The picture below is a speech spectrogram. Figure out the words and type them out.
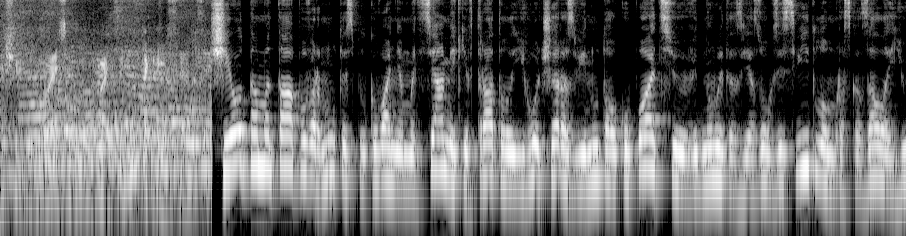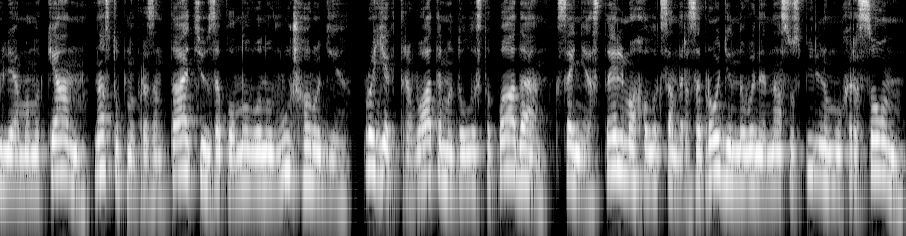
те, що відбувається в окупації. Ну і все. Ще одна мета повернути спілкування митцям, які втратили його через війну та окупацію, відновити зв'язок зі світлом, розказала Юлія Манукян. Наступну презентацію заплановано в Ужгороді. Проєкт триватиме до листопада. Ксенія Стельмах, Олександр Забродін. Новини на Суспільному. Херсон.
